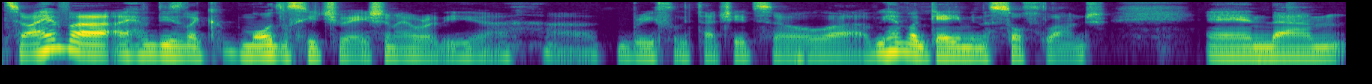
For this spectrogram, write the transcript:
so i have uh, i have this like model situation. I already uh, uh, briefly touch it. So uh, we have a game in a soft launch and um,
